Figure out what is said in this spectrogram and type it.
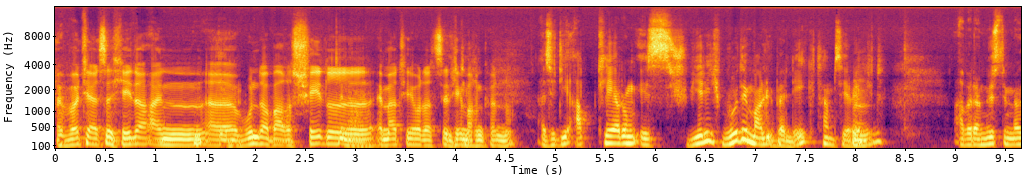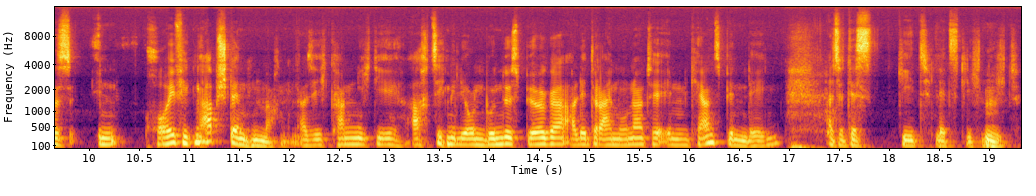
da wird ja jetzt nicht jeder ein äh, wunderbares Schädel, genau. MRT oder CT Richtig. machen können. Ne? Also die Abklärung ist schwierig, wurde mal überlegt, haben Sie recht. Mhm. Aber da müsste man es in häufigen Abständen machen. Also ich kann nicht die 80 Millionen Bundesbürger alle drei Monate in Kernspin legen. Also das geht letztlich hm. nicht.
